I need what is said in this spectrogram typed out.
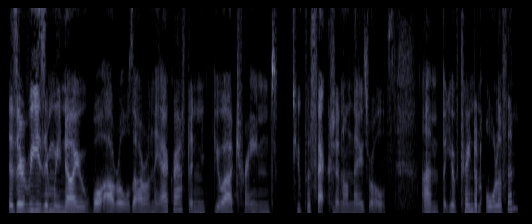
there's a reason we know what our roles are on the aircraft, and you are trained to perfection on those roles. Um, but you're trained on all of them.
